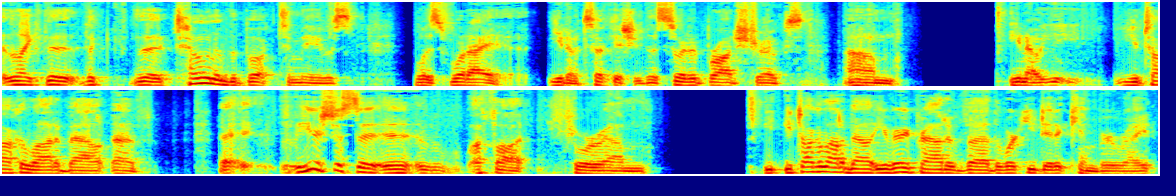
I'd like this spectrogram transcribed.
like the the the tone of the book to me was was what I you know took issue. The sort of broad strokes. Um, you know, you, you talk a lot about. Uh, uh, here's just a, a, thought for. Um, you, you, talk a lot about. You're very proud of uh, the work you did at Kimber, right?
